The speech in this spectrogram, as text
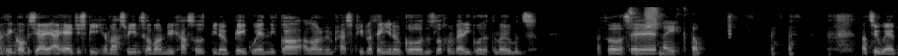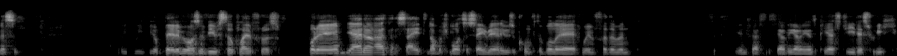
I think obviously I, I heard you speaking last week and talking about Newcastle's, you know, big win. They've got a lot of impressive people. I think, you know, Gordon's looking very good at the moment. I thought uh, snake. The, not too weird, listen. We, we'd be up there if it wasn't if he was still playing for us. But um, yeah, no, I'd say not much more to say really. It was a comfortable uh, win for them and be interested to see how they go against PSG this week.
